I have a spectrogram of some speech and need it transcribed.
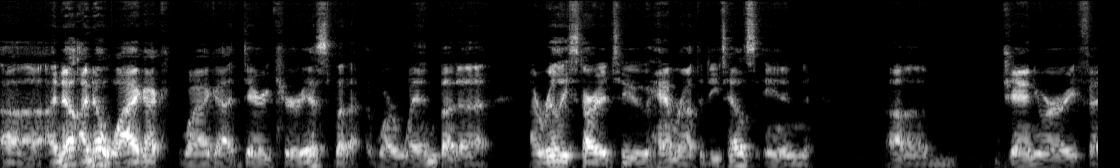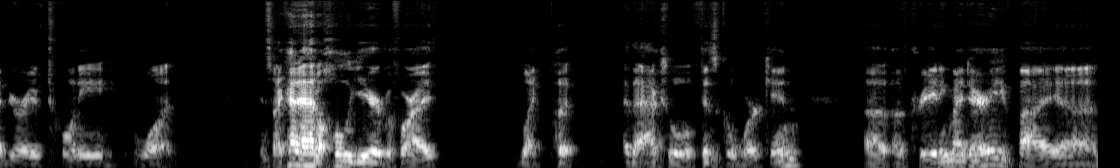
uh, I know I know why I got why I got dairy curious, but uh, or when, but uh, I really started to hammer out the details in um, January, February of 21, and so I kind of had a whole year before I like put the actual physical work in uh, of creating my dairy by uh,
